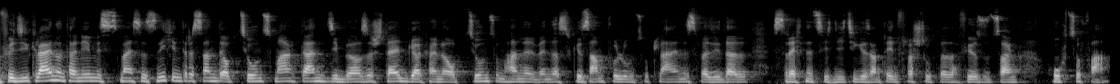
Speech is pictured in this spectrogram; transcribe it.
Für die kleinen Unternehmen ist es meistens nicht interessant, der Optionsmarkt, dann die Börse stellt gar keine Option zum Handeln, wenn das Gesamtvolumen zu klein ist, weil sie da, es rechnet sich nicht, die gesamte Infrastruktur dafür sozusagen hochzufahren.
